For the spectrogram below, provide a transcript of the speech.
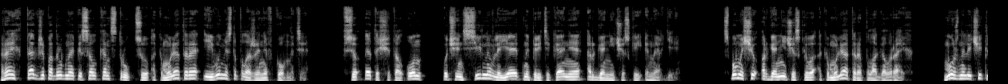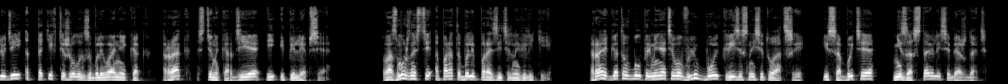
Райх также подробно описал конструкцию аккумулятора и его местоположение в комнате. Все это, считал он, очень сильно влияет на перетекание органической энергии. С помощью органического аккумулятора, полагал Райх, можно лечить людей от таких тяжелых заболеваний, как рак, стенокардия и эпилепсия. Возможности аппарата были поразительно велики. Райх готов был применять его в любой кризисной ситуации, и события не заставили себя ждать.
